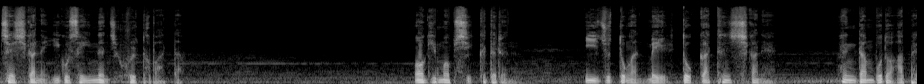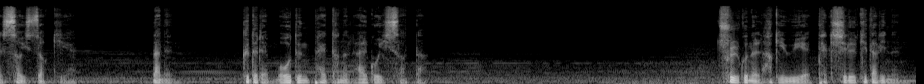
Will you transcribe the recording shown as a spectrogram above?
제 시간에 이곳에 있는지 훑어봤다. 어김없이 그들은 2주 동안 매일 똑같은 시간에 횡단보도 앞에 서 있었기에 나는 그들의 모든 패턴을 알고 있었다. 출근을 하기 위해 택시를 기다리는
